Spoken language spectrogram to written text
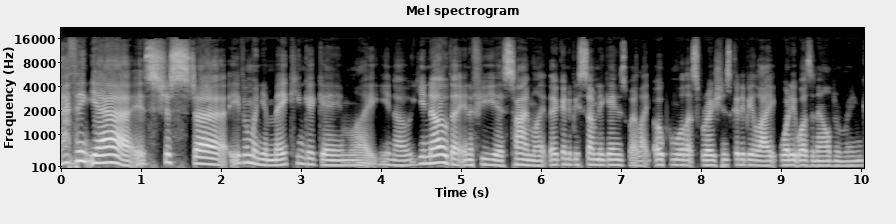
I think yeah, it's just uh, even when you're making a game, like you know, you know that in a few years' time, like there are going to be so many games where like open world exploration is going to be like what it was in Elden Ring,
